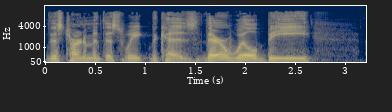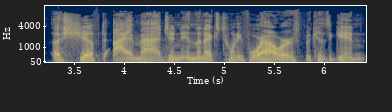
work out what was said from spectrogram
this tournament this week because there will be a shift i imagine in the next 24 hours because again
